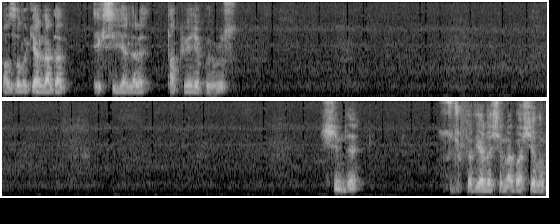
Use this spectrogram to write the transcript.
Fazlalık yerlerden eksi yerlere takviye yapıyoruz. Şimdi sucukları yerleştirmeye başlayalım.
